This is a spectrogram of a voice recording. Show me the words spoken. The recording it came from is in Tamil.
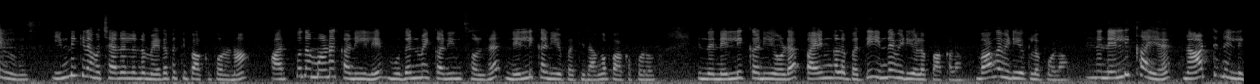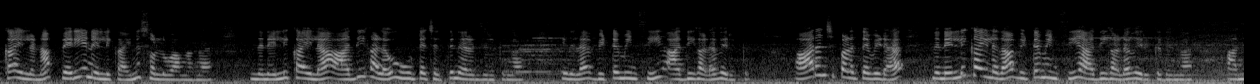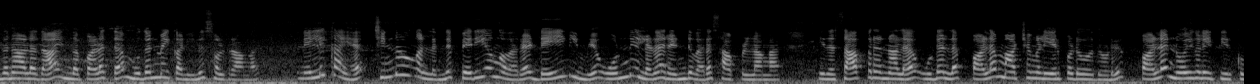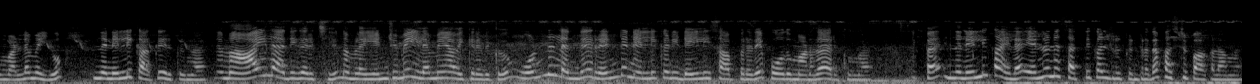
ஹாய் விவஸ் இன்றைக்கி நம்ம சேனலில் நம்ம எதை பற்றி பார்க்க போகிறோன்னா அற்புதமான கனியிலே முதன்மை கனின்னு சொல்கிற நெல்லிக்கனியை பற்றி தாங்க பார்க்க போகிறோம் இந்த நெல்லிக்கனியோட பயன்களை பற்றி இந்த வீடியோவில் பார்க்கலாம். வாங்க வீடியோக்குள்ளே போகலாம் இந்த நெல்லிக்காயை நாட்டு நெல்லிக்காய் இல்லைன்னா பெரிய நெல்லிக்காய்னு சொல்லுவாங்கங்க. இந்த நெல்லிக்காயில் அதிக அளவு ஊட்டச்சத்து நிறைஞ்சிருக்குங்க. இதில் விட்டமின் சி அதிக அளவு இருக்குது ஆரஞ்சு பழத்தை விட இந்த நெல்லிக்காயில் தான் விட்டமின் சி அதிக அளவு இருக்குதுங்க. அதனால தான் இந்த பழத்தை முதன்மை கனின்னு சொல்கிறாங்க நெல்லிக்காயை சின்னவங்கள்லேருந்து பெரியவங்க வர டெய்லியுமே ஒன்று இல்லைன்னா ரெண்டு வரை சாப்பிட்லாங்க. இதை சாப்பிட்றதுனால உடலில் பல மாற்றங்கள் ஏற்படுவதோடு பல நோய்களை தீர்க்கும் வல்லமையும் இந்த நெல்லிக்காய்க்கு இருக்குங்க. நம்ம ஆயில் அதிகரித்து நம்மளை என்றுமே இளமையாக வைக்கிறதுக்கு ஒன்றுலேருந்து ரெண்டு நெல்லிக்கனி டெய்லி சாப்பிட்றதே போதுமானதாக இருக்குங்க. இப்போ இந்த நெல்லிக்காயில் என்னென்ன சத்துக்கள் இருக்குன்றதை ஃபஸ்ட்டு பார்க்கலாங்க.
